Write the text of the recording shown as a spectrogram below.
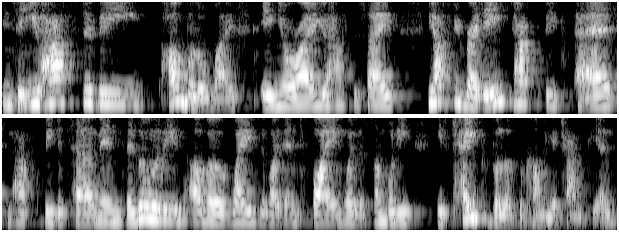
And so you have to be humble almost in your own. You have to say, you have to be ready, you have to be prepared, you have to be determined. There's all of these other ways of identifying whether somebody is capable of becoming a champion.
